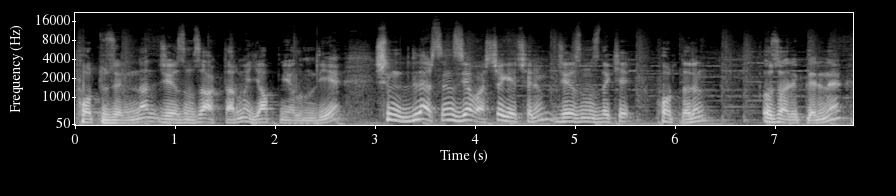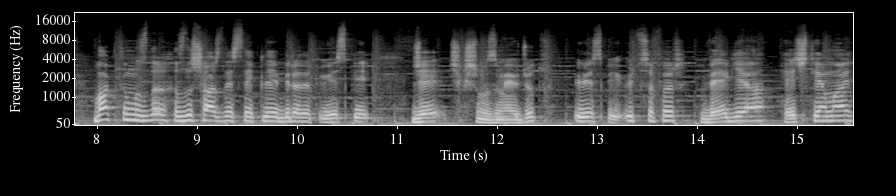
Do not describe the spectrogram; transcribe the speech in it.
port üzerinden cihazımıza aktarma yapmayalım diye. Şimdi dilerseniz yavaşça geçelim cihazımızdaki portların özelliklerine. Baktığımızda hızlı şarj destekli bir adet USB-C çıkışımız mevcut. USB 3.0, VGA, HDMI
